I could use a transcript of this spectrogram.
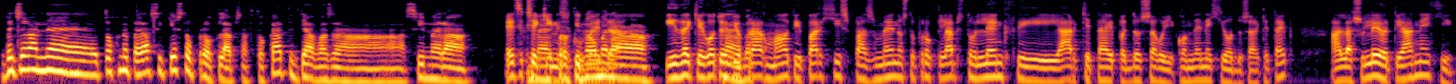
Δεν ξέρω αν ε, το έχουν περάσει και στο Pro Clubs αυτό. Κάτι διάβαζα σήμερα Έτσι ξεκίνησε η κουβέντα. Είδα και εγώ το ίδιο πράγμα, ότι υπάρχει σπασμένο στο Pro Club στο lengthy archetype εντός εισαγωγικών. Δεν έχει όντως archetype, αλλά σου λέει ότι αν έχει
